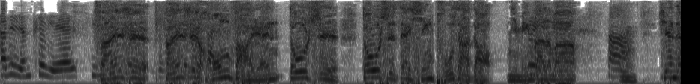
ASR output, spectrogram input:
他这人特别凡是凡是弘法人，都是都是在行菩萨道，你明白了吗？啊嗯，，现在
